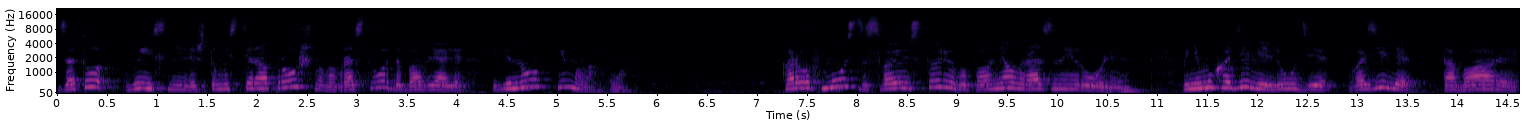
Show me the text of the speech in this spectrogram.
Зато выяснили, что мастера прошлого в раствор добавляли вино и молоко. Карлов мост за свою историю выполнял разные роли. По нему ходили люди, возили товары.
